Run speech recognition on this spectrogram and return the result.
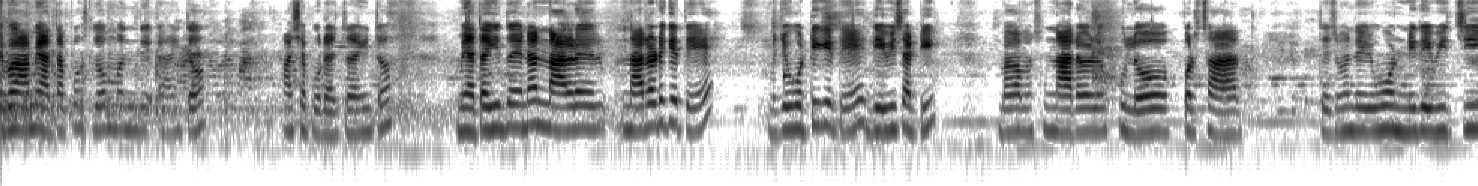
हे बघा आम्ही आता पोचलो मंदिर इथं आशापुराचं इथं. मी आता इथं आहे ना नारळ नारळ घेते. म्हणजे ओटी घेते देवीसाठी. बघा मस्त नारळ फुलं प्रसाद त्याच्यामध्ये ओढणी देवीची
